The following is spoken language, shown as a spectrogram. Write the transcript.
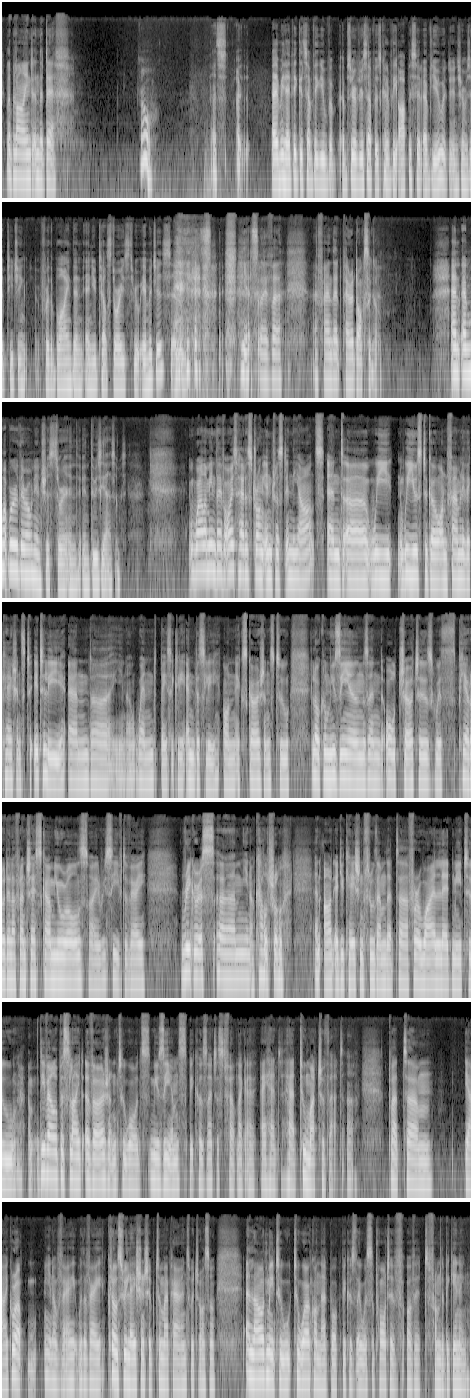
the blind and the deaf. Oh, that's. I mean, I think it's something you've observed yourself as kind of the opposite of you in terms of teaching for the blind, and, and you tell stories through images. yes, yes I've, uh, I find that paradoxical. And and what were their own interests or enthusiasms? Well, I mean, they've always had a strong interest in the arts, and uh, we we used to go on family vacations to Italy, and uh, you know, went basically endlessly on excursions to local museums and old churches with Piero della Francesca murals. I received a very rigorous, um, you know, cultural an art education through them that uh, for a while led me to um, develop a slight aversion towards museums because I just felt like I, I had had too much of that. Uh, but um, yeah, I grew up, you know, very with a very close relationship to my parents, which also allowed me to to work on that book because they were supportive of it from the beginning.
